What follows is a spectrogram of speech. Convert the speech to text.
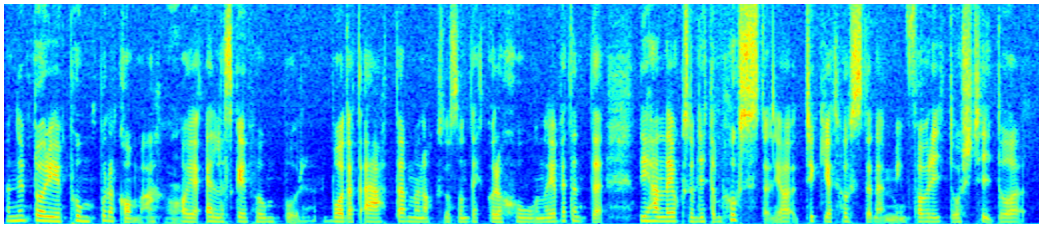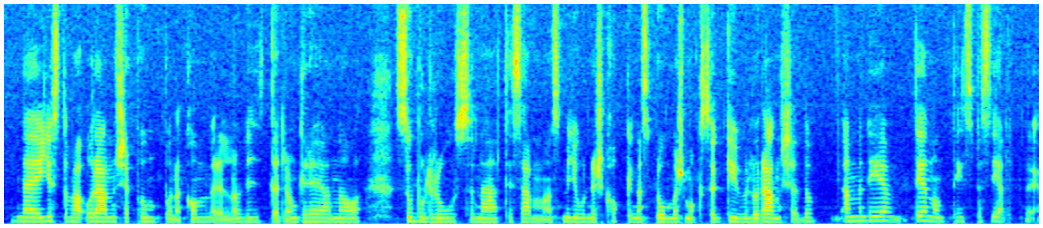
Ja, nu börjar pumporna komma Ja. och jag älskar ju pumpor. Både att äta men också som dekoration. Och jag vet inte, det handlar ju också lite om hösten. Jag tycker att hösten är min favoritårstid. Och när just de här orangea pumporna kommer, eller de vita eller de gröna och solrosorna tillsammans med jordnötskockornas blommor som också är gul-orangea. Ja, men det, det är någonting speciellt med det.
